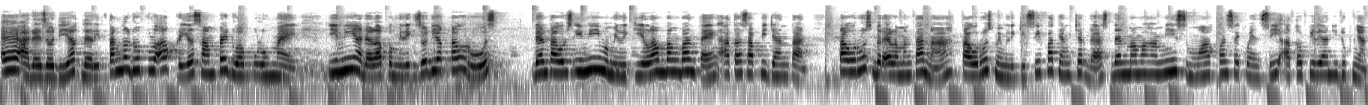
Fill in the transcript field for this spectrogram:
Eh ada zodiak dari tanggal 20 April sampai 20 Mei. Ini adalah pemilik zodiak Taurus dan Taurus ini memiliki lambang banteng atau sapi jantan Taurus berelemen tanah, Taurus memiliki sifat yang cerdas dan memahami semua konsekuensi atau pilihan hidupnya.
